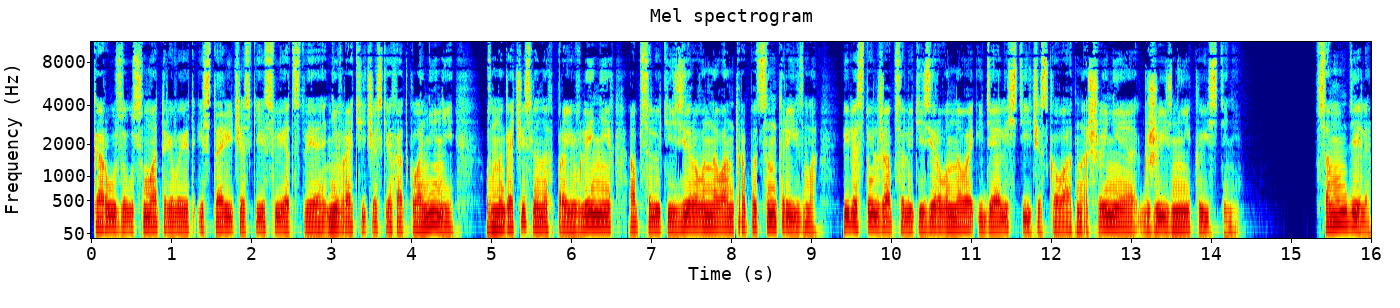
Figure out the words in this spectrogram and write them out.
Каруза усматривает исторические следствия невротических отклонений в многочисленных проявлениях абсолютизированного антропоцентризма или столь же абсолютизированного идеалистического отношения к жизни и к истине. В самом деле,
